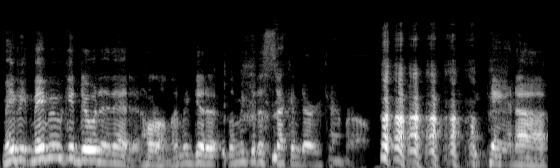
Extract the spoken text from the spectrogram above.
maybe maybe we could do it in edit. Hold on, let me get a let me get a secondary camera. We can uh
